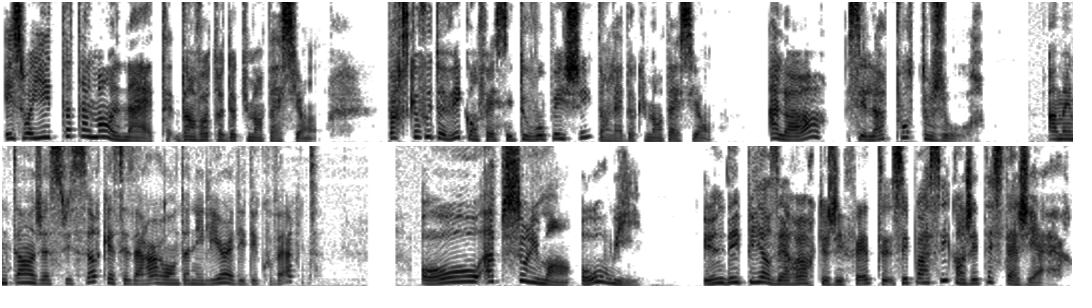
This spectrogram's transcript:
Et soyez totalement honnête dans votre documentation, parce que vous devez confesser tous vos péchés dans la documentation. Alors, c'est là pour toujours. En même temps, je suis sûre que ces erreurs ont donné lieu à des découvertes. Oh, absolument. Oh oui. Une des pires erreurs que j'ai faites s'est passée quand j'étais stagiaire.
